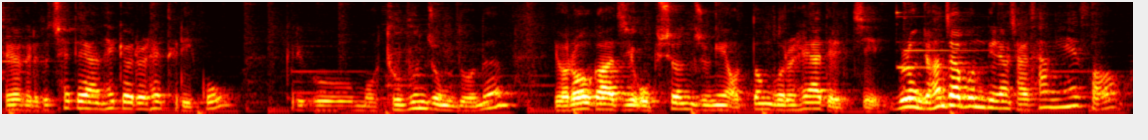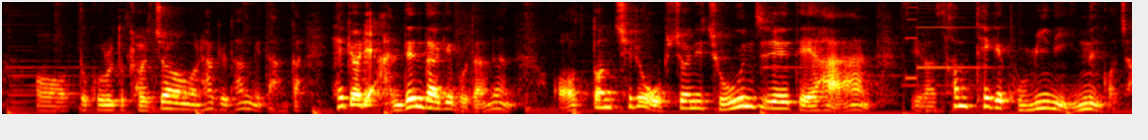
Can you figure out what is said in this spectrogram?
제가 그래도 최대한 해결을 해드리고 그리고 뭐 두 분 정도는 여러 가지 옵션 중에 어떤 거를 해야 될지 물론 이제 환자분들이랑 잘 상의해서 어, 또 그걸 또 결정을 하기도 합니다. 그러니까 해결이 안 된다기보다는 어떤 치료 옵션이 좋은지에 대한 이런 선택의 고민이 있는 거죠.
